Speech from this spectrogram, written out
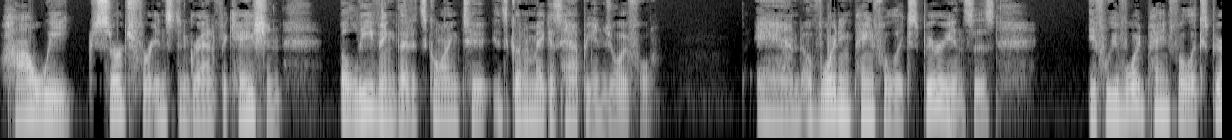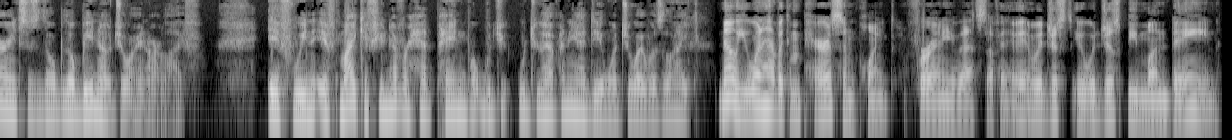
how we search for instant gratification, believing that it's going to it's going to make us happy and joyful, and avoiding painful experiences. If we avoid painful experiences, there'll, there'll be no joy in our life if we if Mike, if you never had pain, what would you would you have any idea what joy was like? No, you wouldn't have a comparison point for any of that stuff. It, would just it would just be mundane.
